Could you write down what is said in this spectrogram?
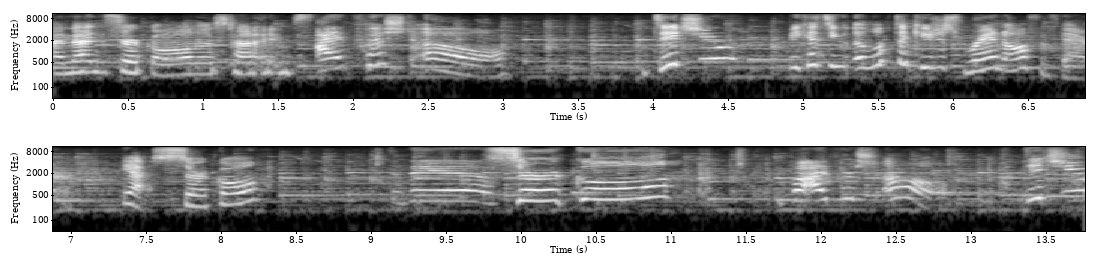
I meant circle all those times. I pushed O. Did you? Because you it looked like you just ran off of there. Yeah, circle. There. Circle. But I pushed O. Did you?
